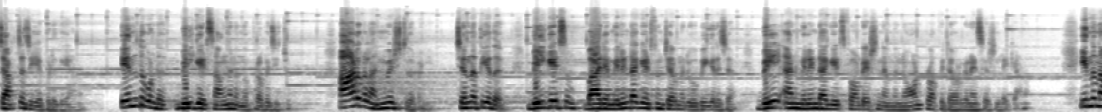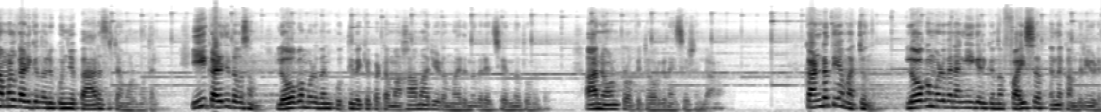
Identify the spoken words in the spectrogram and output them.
ചർച്ച ചെയ്യപ്പെടുകയാണ്. എന്തുകൊണ്ട് ബിൽ ഗേറ്റ്സ് അങ്ങനൊന്ന് പ്രവചിച്ചു? ആളുകൾ അന്വേഷിച്ചു തുടങ്ങി. ചെന്നെത്തിയത് ബിൽ ഗേറ്റ്സും ഭാര്യ മിലിൻഡ ഗേറ്റ്സും ചേർന്ന് രൂപീകരിച്ച Bill and Melinda Gates Foundation എന്ന നോൺ പ്രോഫിറ്റ് ഓർഗനൈസേഷനിലേക്കാണ്. ഇന്ന് നമ്മൾ കഴിക്കുന്ന ഒരു കുഞ്ഞ് പാരസെറ്റമോൾ മുതൽ ഈ കഴിഞ്ഞ ദിവസം ലോകം മുഴുവൻ കുത്തിവെക്കപ്പെട്ട മഹാമാരിയുടെ മരുന്ന് വരെ ചെന്നെത്തുന്നത് ആ നോൺ പ്രോഫിറ്റ് ഓർഗനൈസേഷനിലാണ്. കണ്ടെത്തിയ മറ്റൊന്ന് ലോകം മുഴുവൻ അംഗീകരിക്കുന്ന ഫൈസർ എന്ന കമ്പനിയുടെ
